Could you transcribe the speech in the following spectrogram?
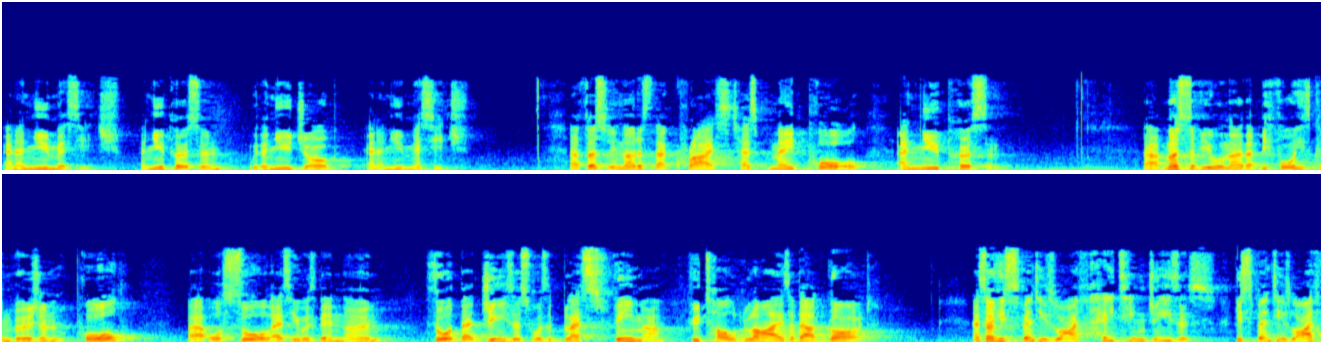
and a new message. A new person with a new job and a new message. Uh, firstly, notice that Christ has made Paul a new person. Uh, most of you will know that before his conversion, Paul, uh, or Saul as he was then known, thought that Jesus was a blasphemer who told lies about God. And so he spent his life hating Jesus. He spent his life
